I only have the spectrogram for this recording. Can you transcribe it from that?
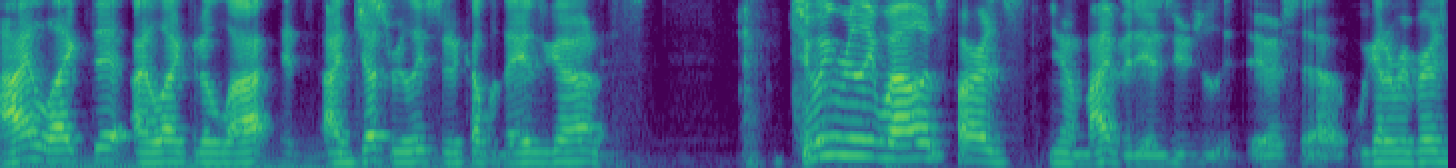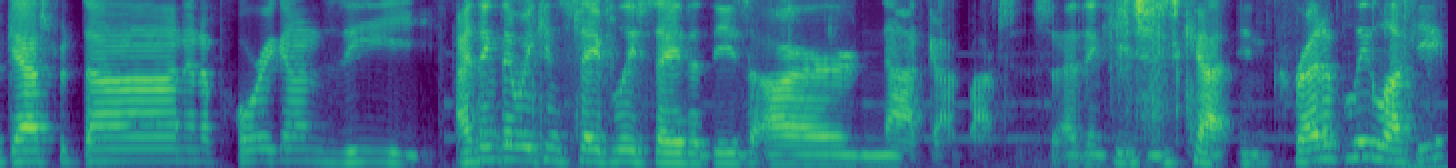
I liked it. I liked it a lot. It's I just released it a couple days ago, and it's doing really well as far as you know my videos usually do. So we got a reverse Gastrodon and a Porygon Z. I think that we can safely say that these are not God boxes. I think he just got incredibly lucky,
